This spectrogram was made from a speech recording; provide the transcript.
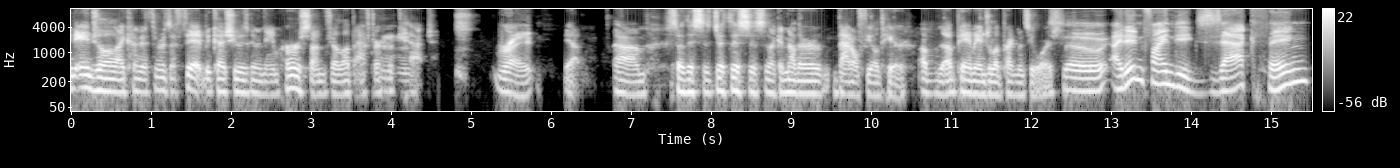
and Angela like kind of throws a fit because she was going to name her son Philip after her Mhm. cat. Right. Um, so this is just this is like another battlefield here of the Pam Angela pregnancy wars. So I didn't find the exact thing,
